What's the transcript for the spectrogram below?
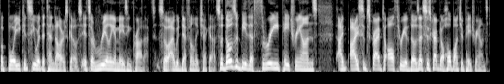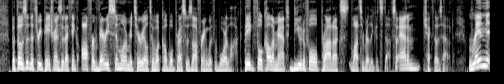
but boy, you can see where the $10 goes. It's a really amazing product. So I would definitely check it out. So those would be the three Patreons. I, I subscribe to all three of those. I subscribe to a whole bunch of Patreons, but those are the three Patreons that I think offer very similar material to what Kobold Press was offering with Warlock. Big full color maps, beautiful products, lots of really good stuff. So Adam, check those out. Ren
